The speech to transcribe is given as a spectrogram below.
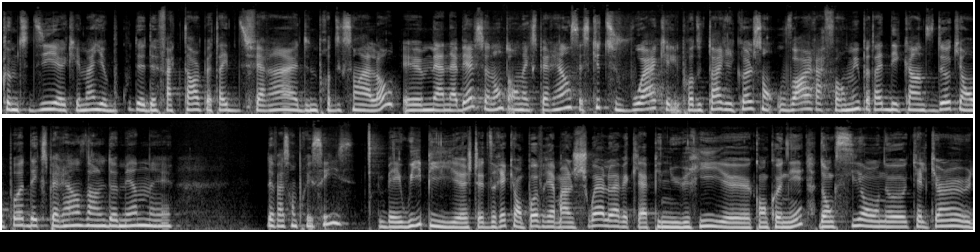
comme tu dis, euh, Clément, il y a beaucoup de, facteurs peut-être différents euh, d'une production à l'autre. Euh, mais Annabelle, selon ton expérience, est-ce que tu vois que les producteurs agricoles sont ouverts à former peut-être des candidats qui n'ont pas d'expérience dans le domaine de façon précise? Ben oui, puis je te dirais qu'ils n'ont pas vraiment le choix là, avec la pénurie qu'on connaît. Donc, si on a quelqu'un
